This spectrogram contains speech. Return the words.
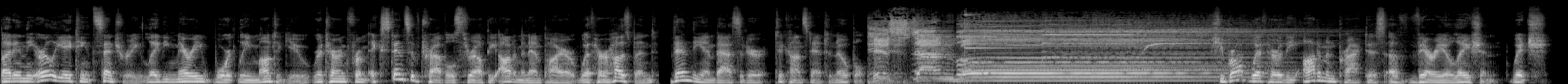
But in the early 18th century, Lady Mary Wortley Montagu returned from extensive travels throughout the Ottoman Empire with her husband, then the ambassador to Constantinople. Istanbul! She brought with her the Ottoman practice of variolation, which,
